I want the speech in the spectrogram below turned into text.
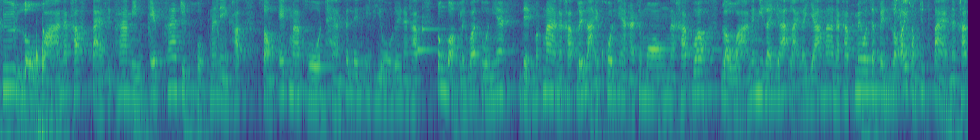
คือโลวานะครับ 85 มิล f 5.6 นั่นเองครับ 2x macro แถมเป็นเลนส์ APO ด้วยนะครับ ต้องบอกเลยว่าตัวนี้เด็ดมากๆนะครับ หลายๆคนเนี่ยอาจจะมองนะครับว่าโลวาเนี่ยมีระยะหลายระยะมากนะครับ ไม่ว่าจะเป็น 102.8 นะครับ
